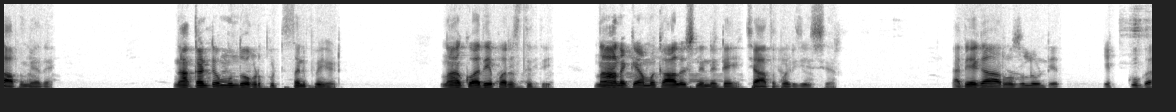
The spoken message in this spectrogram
చాప మీదే. నాకంటే ముందు ఒకడు పుట్టి చనిపోయాడు. నాకు అదే పరిస్థితి. నాన్నకి అమ్మకి ఆలోచన ఏంటంటే చేతపడి చేశారు. అదేగా ఆ రోజుల్లో ఉండేది ఎక్కువగా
